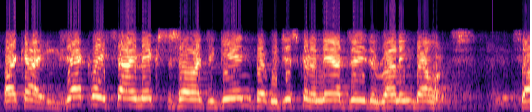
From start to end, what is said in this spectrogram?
Okay, exactly same exercise again, but we're just going to now do the running balance. So,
